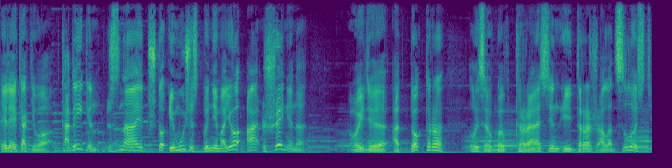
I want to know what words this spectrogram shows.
или как его, Кадыкин, знает, что имущество не мое, а Женина». Выйдя от доктора, Лысов был красен и дрожал от злости.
